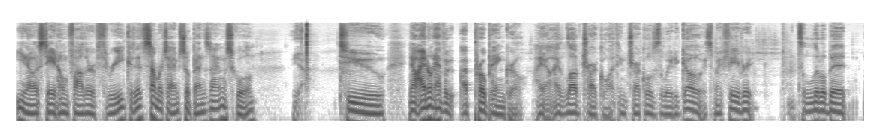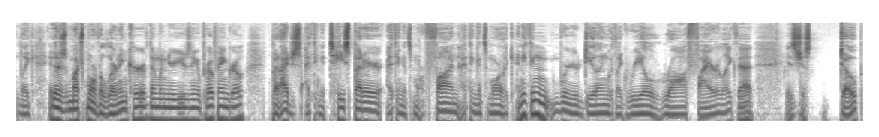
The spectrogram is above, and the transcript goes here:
you know, a stay-at-home father of three, because it's summertime, so Ben's not in school. yeah. To now, I don't have a, a propane grill. I I love charcoal. I think charcoal is the way to go. It's my favorite. It's a little bit like there's much more of a learning curve than when you're using a propane grill. But I just I think it tastes better. I think it's more fun. I think it's more like anything where you're dealing with like real raw fire like that is just dope.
